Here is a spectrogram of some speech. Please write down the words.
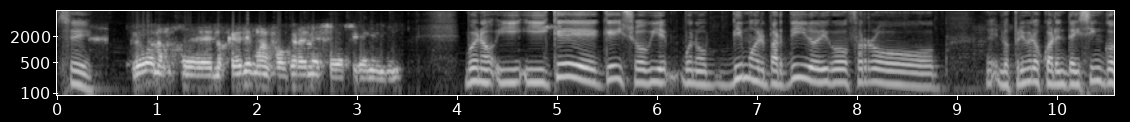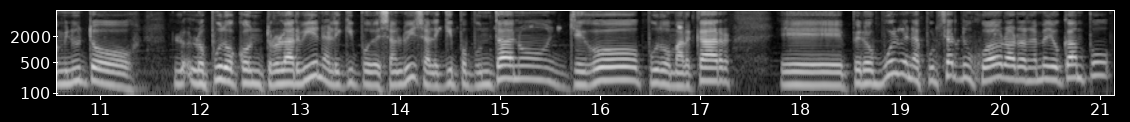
Sí. Pero bueno, eh, nos queremos enfocar en eso básicamente. Bueno, ¿y, y qué, qué, hizo bien? Bueno, vimos el partido, digo, Ferro, eh, los primeros 45 minutos lo, pudo controlar bien al equipo de San Luis, al equipo puntano, llegó, pudo marcar, eh, pero vuelven a expulsarte un jugador ahora en el medio campo,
